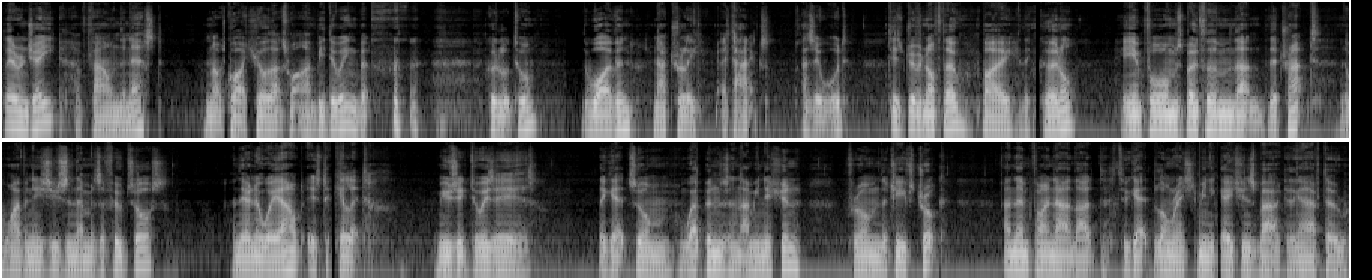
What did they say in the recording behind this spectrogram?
Claire and Jake have found the nest. I'm not quite sure that's what I'd be doing, but good luck to them. The wyvern naturally attacks, as it would. It is driven off, though, by the colonel. He informs both of them that they're trapped. The wyvern is using them as a food source, and the only way out is to kill it. Music to his ears. They get some weapons and ammunition from the chief's truck, and then find out that to get long range communications back, they're going to have to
